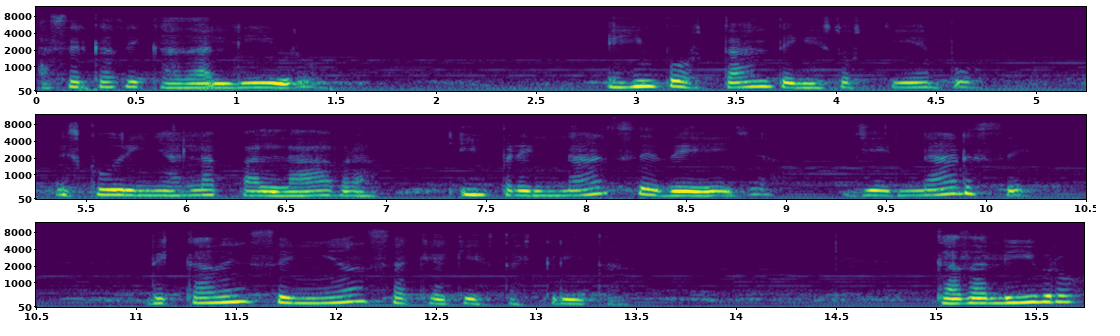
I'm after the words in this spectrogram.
acerca de cada libro. Es importante en estos tiempos escudriñar la palabra, impregnarse de ella llenarse de cada enseñanza que aquí está escrita. Cada libro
